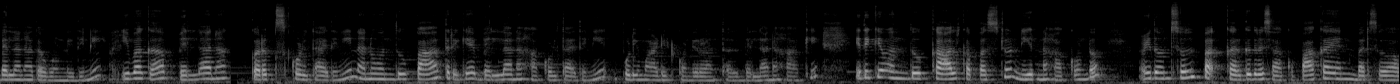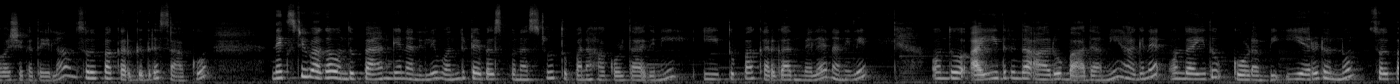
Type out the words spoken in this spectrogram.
ಬೆಲ್ಲನ ತಗೊಂಡಿದ್ದೀನಿ. ಇವಾಗ ಬೆಲ್ಲನ ಕರಗಿಸ್ಕೊಳ್ತಾ ಇದ್ದೀನಿ. ನಾನು ಒಂದು ಪಾತ್ರೆಗೆ ಬೆಲ್ಲನ ಹಾಕ್ಕೊಳ್ತಾ ಇದ್ದೀನಿ. ಪುಡಿ ಮಾಡಿಟ್ಕೊಂಡಿರೋವಂಥದ್ದು ಬೆಲ್ಲನ ಹಾಕಿ. ಇದಕ್ಕೆ ಒಂದು ಕಾಲು ಕಪ್ಪಷ್ಟು ನೀರನ್ನ ಹಾಕ್ಕೊಂಡು ಇದೊಂದು ಸ್ವಲ್ಪ ಕರಗಿದ್ರೆ ಸಾಕು. ಪಾಕ ಏನು ಬರೆಸೋ ಅವಶ್ಯಕತೆ ಇಲ್ಲ. ಒಂದು ಸ್ವಲ್ಪ ಕರಗಿದ್ರೆ ಸಾಕು. ನೆಕ್ಸ್ಟ್ ಇವಾಗ ಒಂದು ಪ್ಯಾನ್ಗೆ ನಾನಿಲ್ಲಿ ಒಂದು ಟೇಬಲ್ ಸ್ಪೂನಷ್ಟು ತುಪ್ಪನ ಹಾಕ್ಕೊಳ್ತಾ ಇದ್ದೀನಿ. ಈ ತುಪ್ಪ ಕರಗಾದ ಮೇಲೆ ನಾನಿಲ್ಲಿ ಒಂದು ಐದರಿಂದ ಆರು ಬಾದಾಮಿ ಹಾಗೆಯೇ ಒಂದು ಐದು ಗೋಡಂಬಿ. ಈ ಎರಡನ್ನು ಸ್ವಲ್ಪ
